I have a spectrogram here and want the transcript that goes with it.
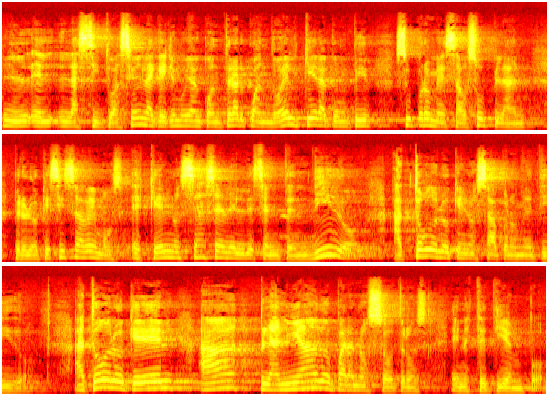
la situación en la que yo me voy a encontrar cuando Él quiera cumplir su promesa o su plan, pero lo que sí sabemos es que Él no se hace del desentendido a todo lo que nos ha prometido a todo lo que Él ha planeado para nosotros en este tiempo.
